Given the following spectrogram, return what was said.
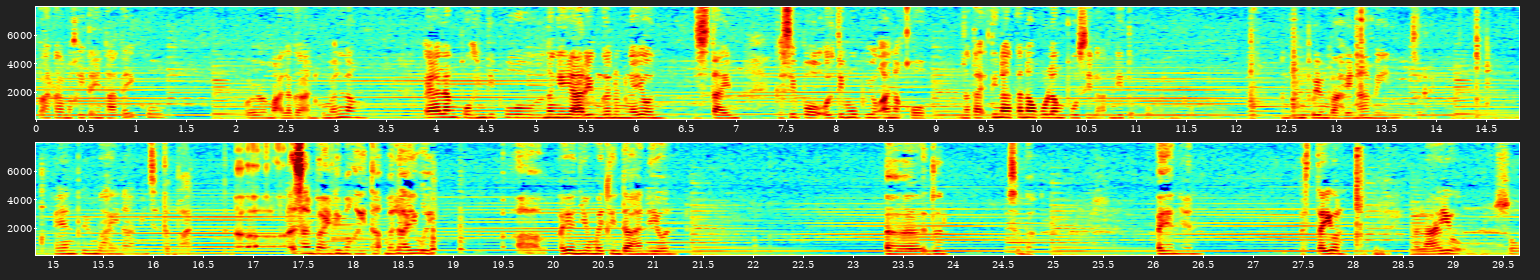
para makita yung tatay ko or maalagaan ko man lang. Kaya lang po, hindi po nangyayari yung ganun ngayon this time. Kasi po, ultimo po yung anak ko. Nata- tinatanaw ko lang po sila. Dito po, ayun po. Andun po yung bahay namin. Sorry. Ayan po yung bahay namin sa tapat. Ah, saan ba? Hindi makita. Malayo eh. Ayan yung may tindahan na yun. Ah, dun. Saan ba? Ayan yan. Basta yun. Malayo. So,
